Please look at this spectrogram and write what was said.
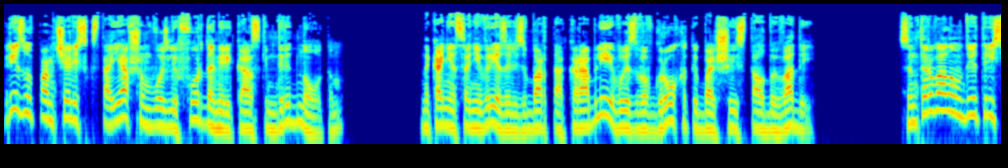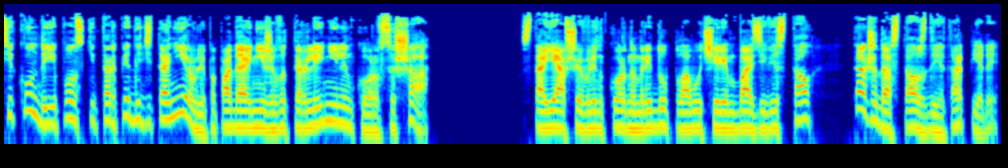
резво помчались к стоявшим возле форда американским дредноутам. Наконец они врезались в борта кораблей, вызвав грохот и большие столбы воды. С интервалом в 2-3 секунды японские торпеды детонировали, попадая ниже ватерлинии линкоров США. Стоявший в линкорном ряду плавучей рембазе «Вестал» также досталось две торпеды.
